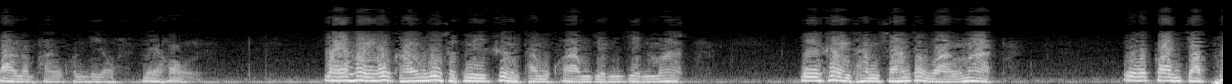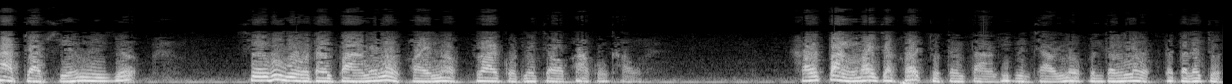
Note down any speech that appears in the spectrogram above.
ตามลำพังคนเดียวในห้อง ในห้องของเขารู้สึกมีเครื่องทำความเย็นเย็นมาก มีเครื่องทำแสงสว่างมาก อุปกรณ์จับภาพจับเสียงมีเยอะสิ่งที่อยู่ต่างๆในโลกภายนอกปรากฏในจอภาพของเขา เขาตั้งไว้เฉพาะจุดต่างๆ ที่เป็นชาวโลกเป็นต่ละโลกแต่แต่ละจุด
